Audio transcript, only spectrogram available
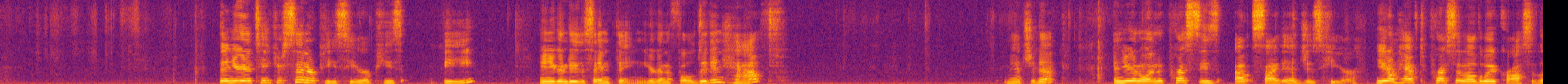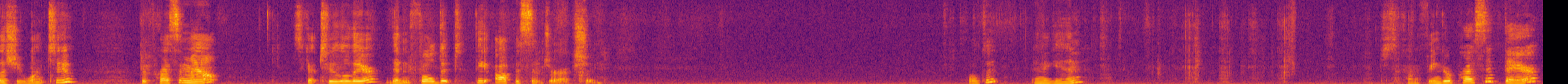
Then you're going to take your centerpiece here, piece B, and you're going to do the same thing. You're going to fold it in half, match it up, and you're going to want to press these outside edges here. You don't have to press it all the way across unless you want to, but press them out. So you got two little there, then fold it the opposite direction. Fold it, and again, just kind of finger press it there.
